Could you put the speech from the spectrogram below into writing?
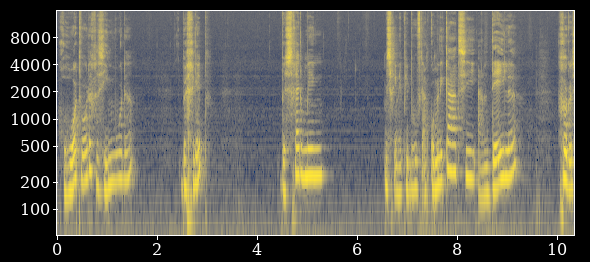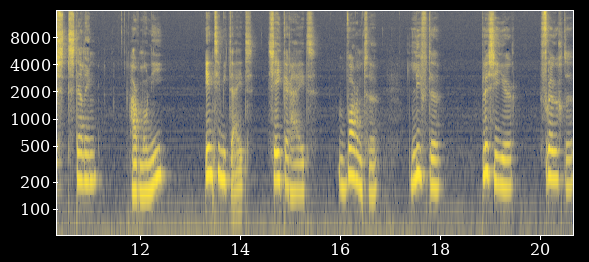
gehoord worden, gezien worden, begrip, bescherming. Misschien heb je behoefte aan communicatie, aan delen, geruststelling, harmonie, intimiteit, zekerheid, warmte, liefde, plezier, vreugde,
